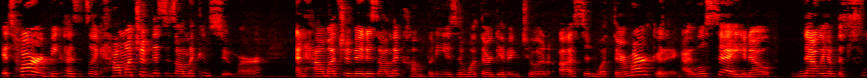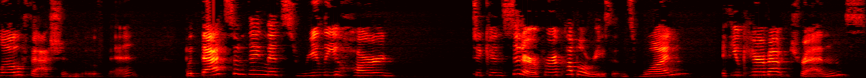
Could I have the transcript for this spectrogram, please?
it's hard because it's like how much of this is on the consumer and how much of it is on the companies and what they're giving to us and what they're marketing. I will say, you know, now we have the slow fashion movement, but that's something that's really hard to consider for a couple reasons. One, if you care about trends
